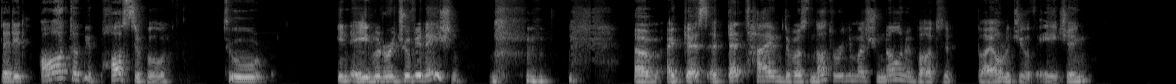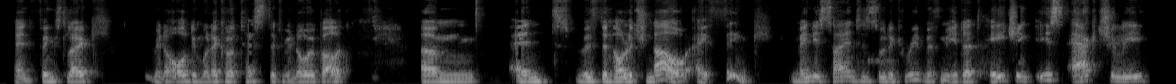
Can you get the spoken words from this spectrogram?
that it ought to be possible to enable rejuvenation. um, I guess at that time there was not really much known about the biology of aging and things like you know all the molecular tests that we know about. Um, and with the knowledge now, I think many scientists would agree with me that aging is actually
